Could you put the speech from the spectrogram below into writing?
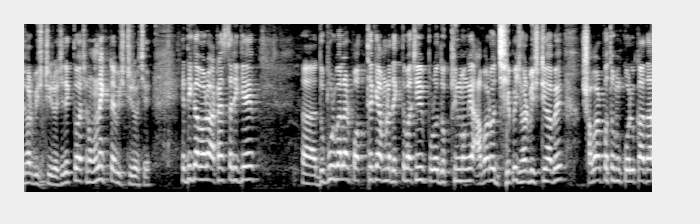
ঝড় বৃষ্টি রয়েছে। দেখতে পাচ্ছেন অনেকটা বৃষ্টি রয়েছে। এদিকে আবার আঠাশ তারিখে দুপুরবেলার পর থেকে আমরা দেখতে পাচ্ছি পুরো দক্ষিণবঙ্গে আবারও ঝেপে ঝড় বৃষ্টি হবে। সবার প্রথম কলকাতা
